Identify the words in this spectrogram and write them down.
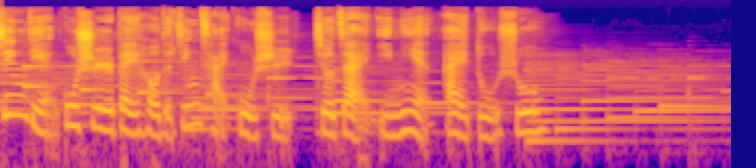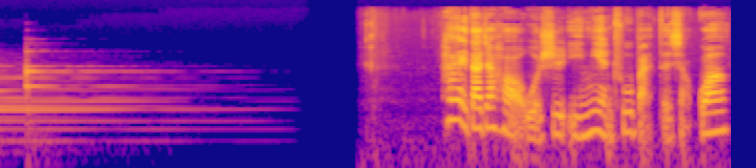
经典故事背后的精彩故事，就在一念爱读书。嗨，大家好，我是一念出版的小瓜。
